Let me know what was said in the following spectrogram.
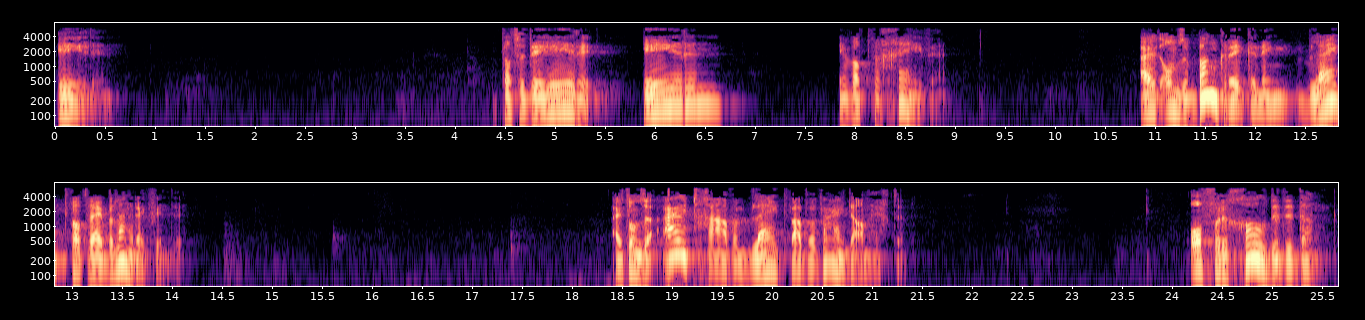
eren. Dat we de Heere eren in wat we geven. Uit onze bankrekening blijkt wat wij belangrijk vinden. Uit onze uitgaven blijkt waar we waarde aan hechten. Of vergoden de dank.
